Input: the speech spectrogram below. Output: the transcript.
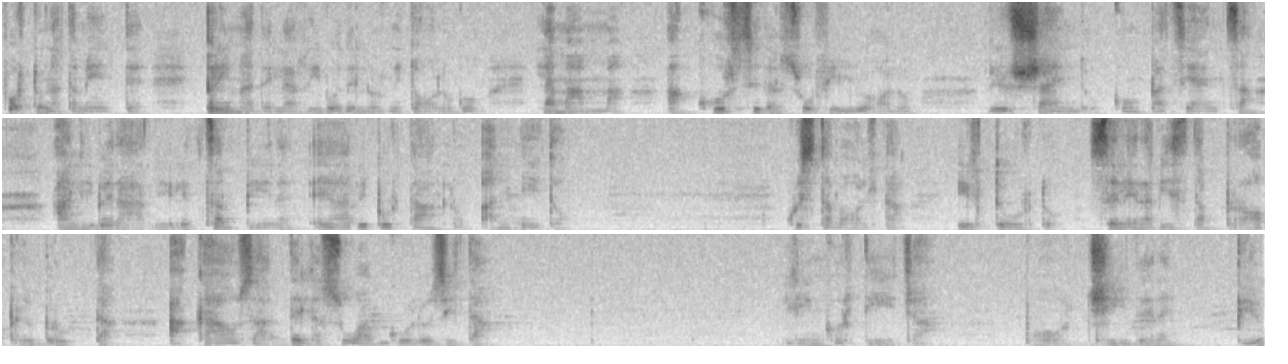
Fortunatamente, prima dell'arrivo dell'ornitologo, la mamma accorse dal suo figliuolo, riuscendo con pazienza a liberargli le zampine e a riportarlo al nido. Questa volta il tordo se l'era vista proprio brutta a causa della sua golosità. L'ingordigia può uccidere più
